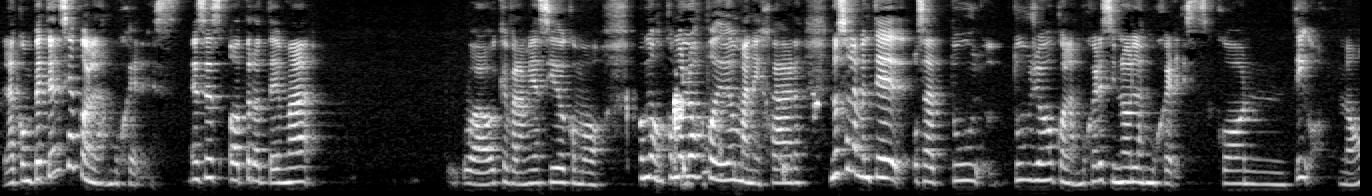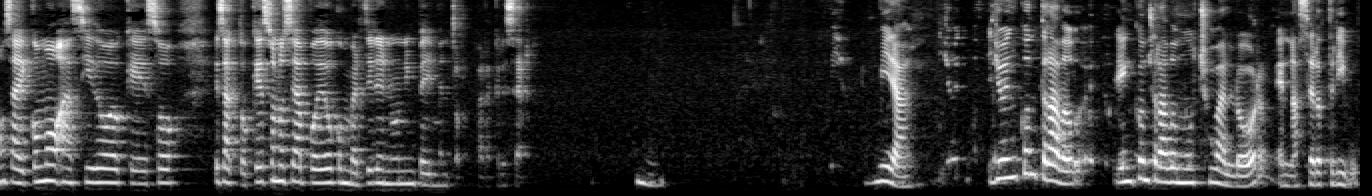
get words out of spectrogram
la competencia con las mujeres. Ese es otro tema, wow, que para mí ha sido como, ¿cómo, cómo lo has podido manejar? No solamente, o sea, tú, tú, yo con las mujeres, sino las mujeres contigo, ¿no? O sea, y cómo ha sido que eso, exacto, que eso no se ha podido convertir en un impedimento para crecer. Mira, yo he encontrado he encontrado mucho valor en hacer tribu.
